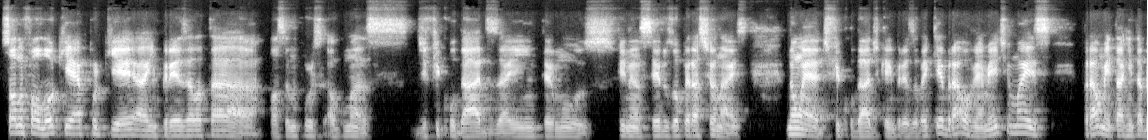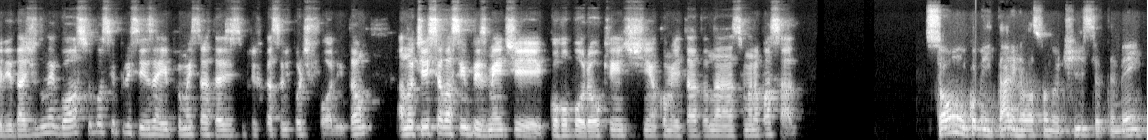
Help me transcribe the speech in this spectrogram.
só não falou que é porque a empresa ela está passando por algumas dificuldades aí em termos financeiros operacionais. Não é a dificuldade que a empresa vai quebrar, obviamente, mas para aumentar a rentabilidade do negócio, você precisa ir para uma estratégia de simplificação de portfólio. Então, a notícia ela simplesmente corroborou o que a gente tinha comentado na semana passada. Só um comentário em relação à notícia também,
